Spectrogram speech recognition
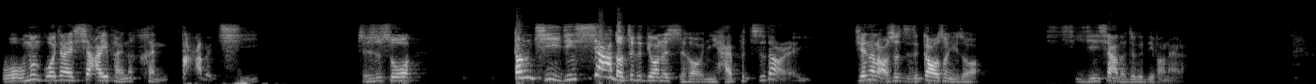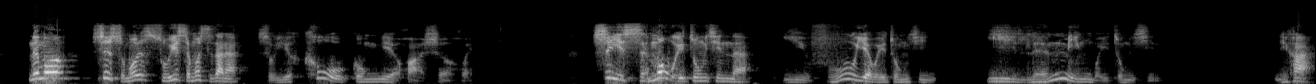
我我们国家下一盘很大的棋，只是说，当棋已经下到这个地方的时候，你还不知道而已。现在老师只是告诉你说，已经下到这个地方来了。那么是什么？属于什么时代呢？属于后工业化社会，是以什么为中心呢？以服务业为中心，以人民为中心，你看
